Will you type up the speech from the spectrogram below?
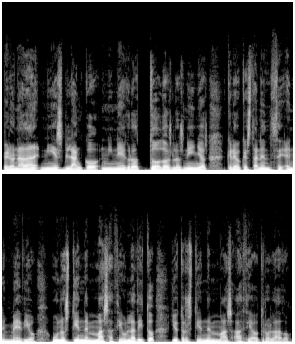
pero nada ni es blanco ni negro. Todos los niños creo que están en, en medio. Unos tienden más hacia un ladito y otros tienden más hacia otro lado.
